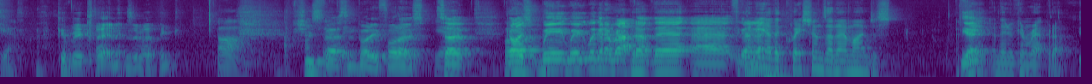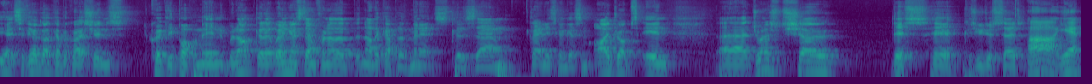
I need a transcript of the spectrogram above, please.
Yeah. Could be a Claytonism, I think. Ah. Shoe first and body follows. Yeah. So, guys, we're, we're, we're going to wrap it up there. Uh, If if you got any other questions, I don't mind just Yeah. and then we can wrap it up. Yeah, so if you've got a couple of questions, quickly pop them in. We're not gonna we're only gonna stand for another another couple of minutes because um, Clayton is gonna get some eye drops in. Uh, do you want us to show this here? Because you just said Ah, yeah.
